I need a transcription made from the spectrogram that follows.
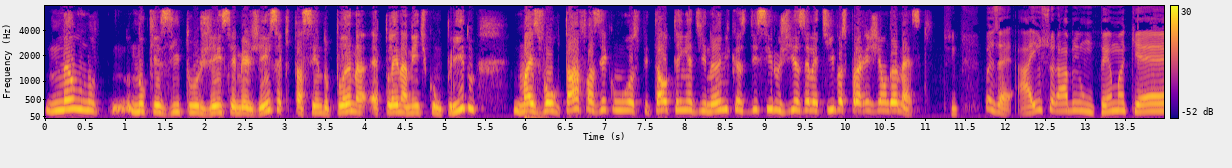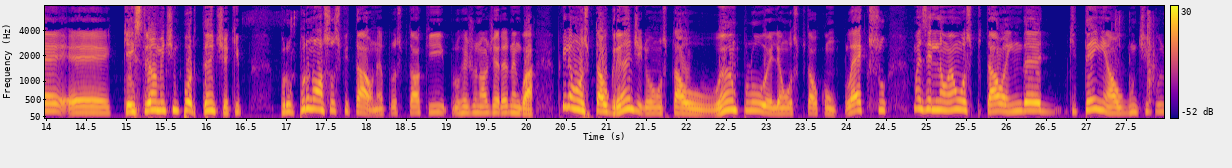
não no, no quesito urgência e emergência, que está sendo plana, é plenamente cumprido, mas voltar a fazer com que o hospital tenha dinâmicas de cirurgias eletivas para a região da NESC. Sim. Pois é, aí o senhor abre um tema que é, é que é extremamente importante aqui para o nosso hospital, né, para o hospital aqui, para o regional de Araranguá. Porque ele é um hospital grande, ele é um hospital amplo, ele é um hospital complexo, mas ele não é um hospital ainda que tenha algum tipo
